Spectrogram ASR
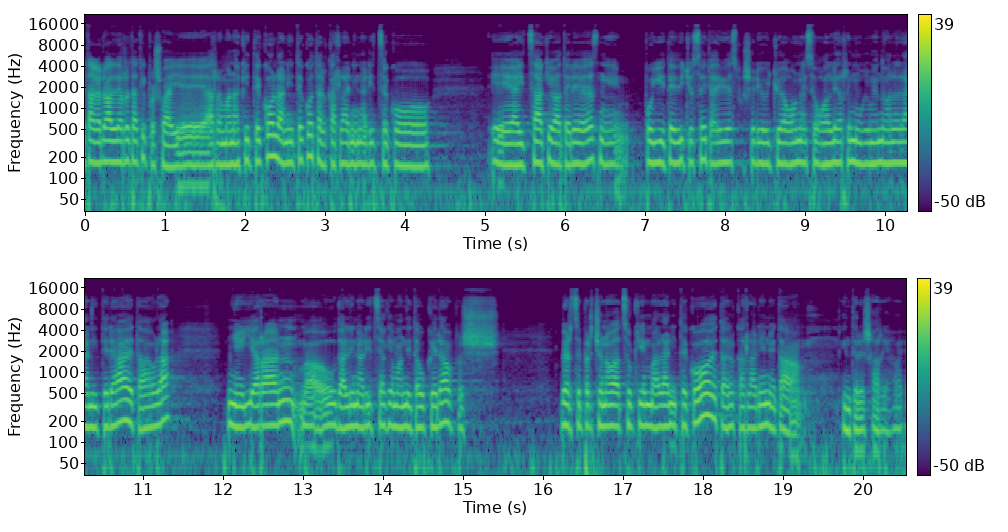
Eta gero alde horretatik, pues, bai, e, harremanak iteko, laniteko, eta elkarlanin aritzeko e, aitzaki bat ere ez, ni poiite ditu zait, adibidez, pues, eri oitu egon ez herri mugimenduan lanitera, eta hola, nire jarran, ba, udalin aritzeak eman dit aukera, pues, bertze pertsona batzukin ba, laniteko, eta elkarlanin, eta interesgarria bai.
